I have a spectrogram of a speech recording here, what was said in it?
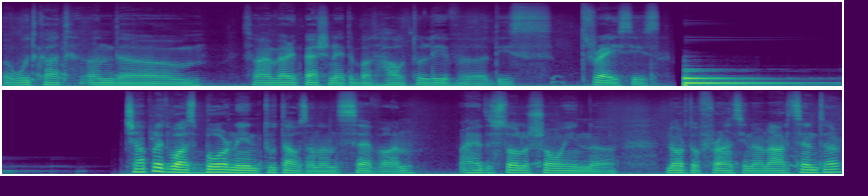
woodcut, and um, so I'm very passionate about how to leave uh, these traces. Chaplet was born in 2007. I had a solo show in uh, north of France in an art center,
